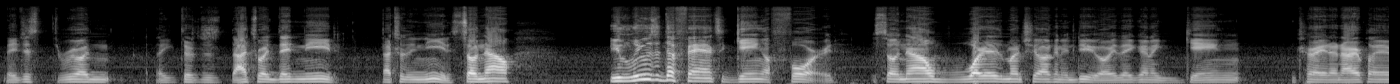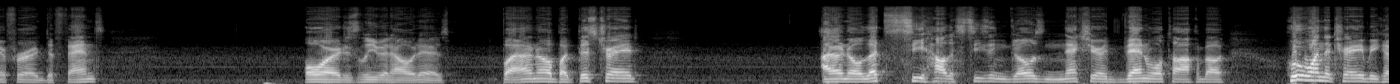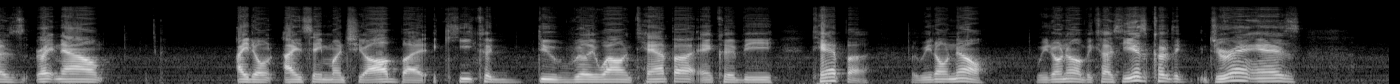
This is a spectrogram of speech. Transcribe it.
they just threw in, like they're just that's what they need. That's what they need. So now you lose a defense, gain a forward. So now what is Montreal gonna do? Are they gonna gain trade another player for a defense? Or just leave it how it is. But I don't know, but this trade I don't know. Let's see how the season goes next year. Then we'll talk about who won the trade because right now I don't. I say Montreal, but he could do really well in Tampa and could be Tampa, but we don't know. We don't know because he is Drouin is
